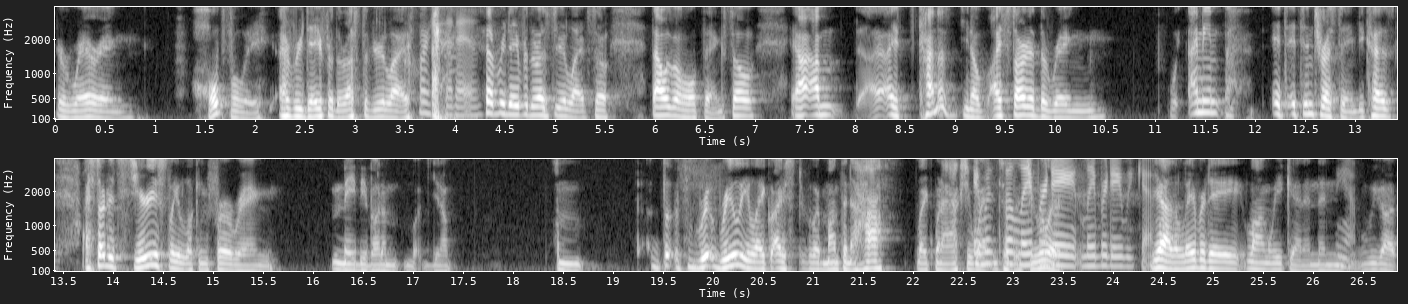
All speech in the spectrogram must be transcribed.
or wearing hopefully every day for the rest of your life. Of course it is. every day for the rest of your life. So that was a whole thing. So I- I'm I kind of you know I started the ring. I mean, it's it's interesting because I started seriously looking for a ring, maybe about a you know, um, really like I like a month and a half like when I actually It went into the, the, Labor jeweler. Day Labor Day weekend. Yeah, the Labor Day long weekend, and then Yeah. we got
